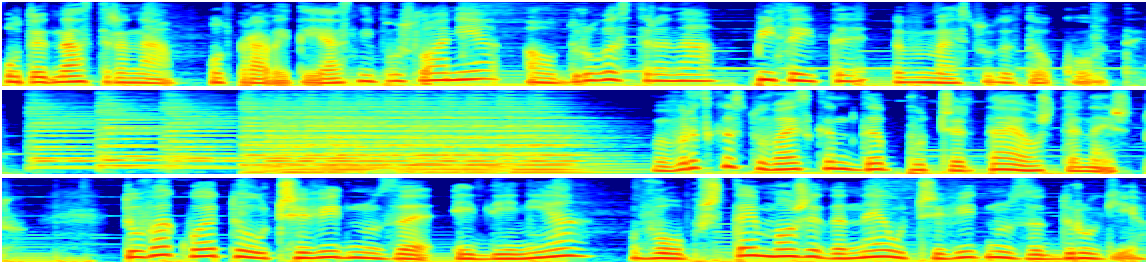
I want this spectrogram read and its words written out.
От една страна отправяйте ясни послания, а от друга страна питайте вместо да тълкувате. Във връзка с това искам да подчертая още нещо. Това, което е очевидно за единия, въобще може да не е очевидно за другия.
